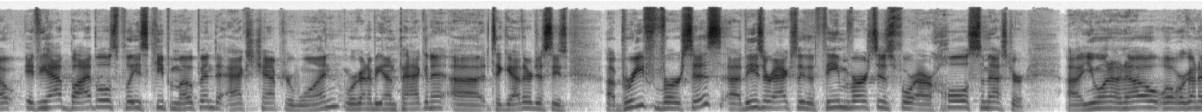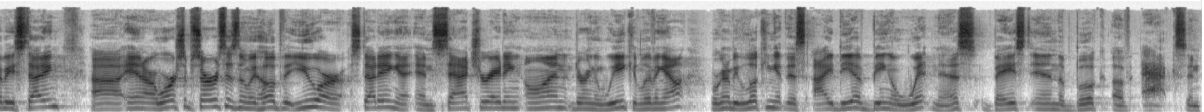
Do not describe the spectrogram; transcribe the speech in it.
oh, if you have Bibles, please keep them open to Acts chapter 1. We're going to be unpacking it uh, together, just these uh, brief verses. Uh, these are actually the theme verses for our whole semester. Uh, you want to know what we're going to be studying uh, in our worship services, and we hope that you are studying and saturating on during the week and living out. We're going to be looking at this idea of being a witness based in the book of Acts. And,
